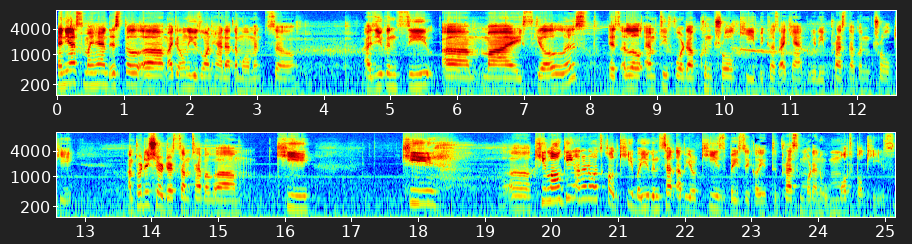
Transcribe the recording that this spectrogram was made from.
And yes, my hand is still, um, I can only use one hand at the moment, so as you can see, um, my skill list is a little empty for the control key because I can't really press the control key. I'm pretty sure there's some type of um, key, key, uh, key logging, I don't know what's called key, but you can set up your keys basically to press more than multiple keys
